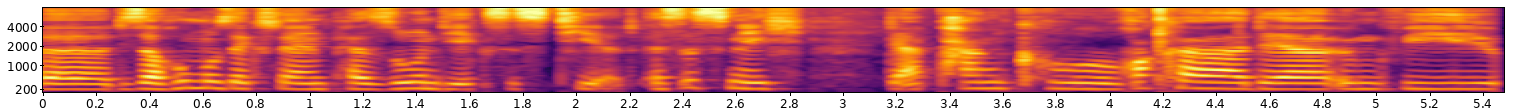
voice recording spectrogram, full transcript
äh, dieser homosexuellen Person, die existiert. Es ist nicht der Punk-Rocker, der irgendwie,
